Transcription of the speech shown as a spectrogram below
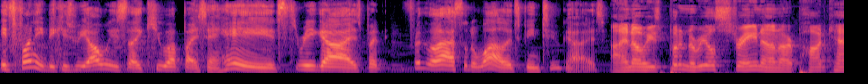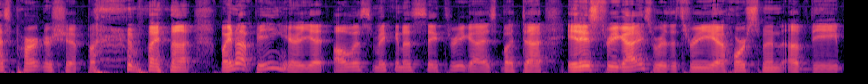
It's funny because we always like cue up by saying, "Hey, it's three guys," but for the last little while, it's been two guys. I know he's putting a real strain on our podcast partnership by not by not being here yet. Always making us say three guys, but uh, it is three guys. We're the three uh, horsemen of the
